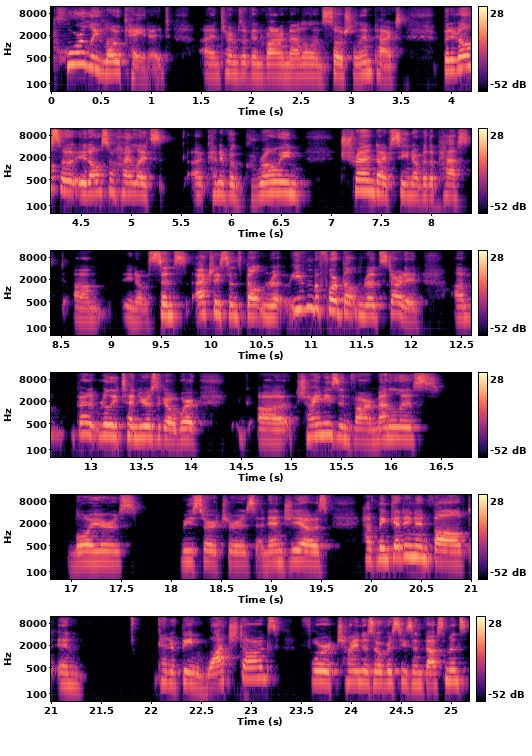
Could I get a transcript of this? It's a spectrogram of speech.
poorly located uh, in terms of environmental and social impacts, but it also, it also highlights a kind of a growing trend I've seen over the past, um, you know, since actually since Belt and Road, even before Belt and Road started, um, but really 10 years ago, where uh, Chinese environmentalists, lawyers, researchers, and NGOs have been getting involved in kind of being watchdogs for China's overseas investments,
